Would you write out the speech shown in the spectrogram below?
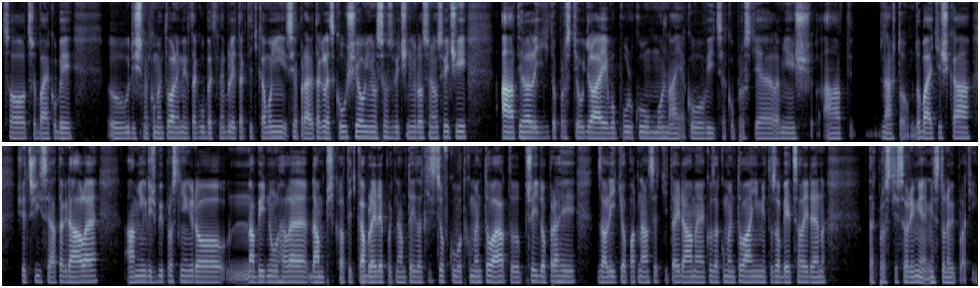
co třeba jakoby uh, když jsme komentovali, my tak vůbec nebyli, tak teďka oni si je právě takhle zkoušou, někdo se osvědčí, někdo se neosvědčí. A tyhle lidi to prostě udělají o půlku, možná jako o víc, jako prostě levnějš. A ty, znáš to, doba je těžká, šetří se a tak dále a mě, když by prostě někdo nabídnul, hele, dám příklad teďka Blade, pojď nám tady za tisícovku odkomentovat, přijď do Prahy, za o 15 ti tady dáme jako za komentování, mě to zabije celý den, tak prostě sorry, mě, mě to nevyplatí.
